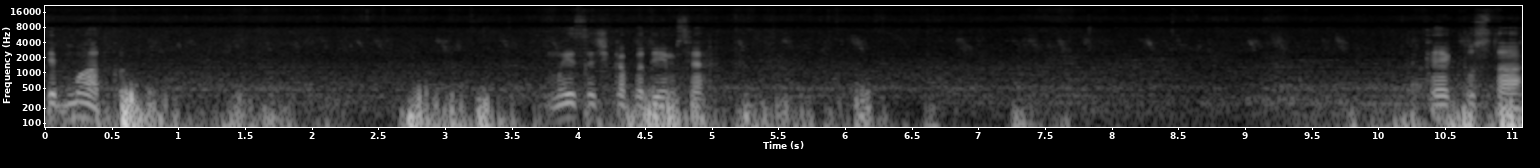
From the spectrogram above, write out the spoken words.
Знайти матку. Мисочка, подивимося. Така як пуста.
